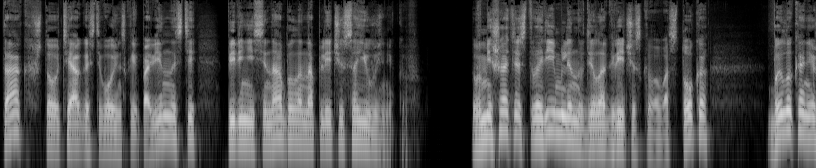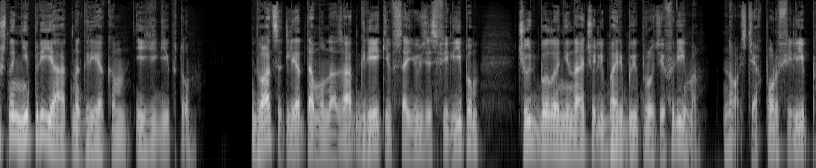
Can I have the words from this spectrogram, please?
так, что тягость воинской повинности перенесена была на плечи союзников. Вмешательство римлян в дела греческого Востока было, конечно, неприятно грекам и Египту. Двадцать лет тому назад греки в союзе с Филиппом чуть было не начали борьбы против Рима, но с тех пор Филипп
